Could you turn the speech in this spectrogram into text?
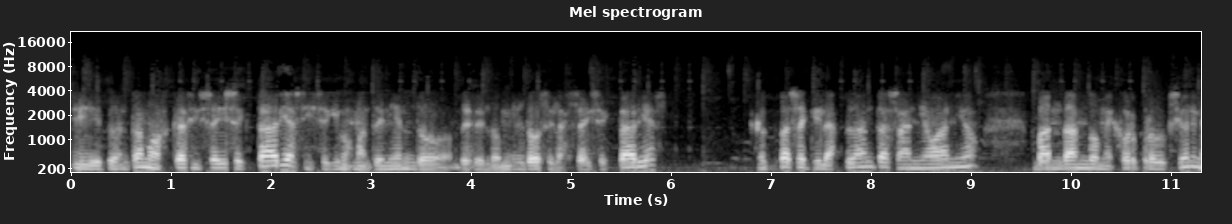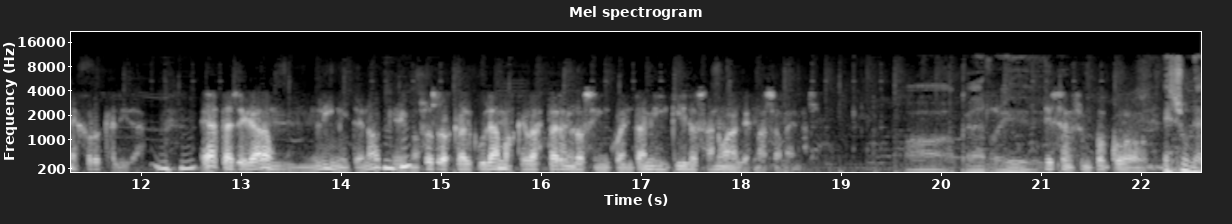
eh, plantamos casi 6 hectáreas y seguimos manteniendo desde el 2012 las 6 hectáreas. Lo que pasa es que las plantas año a año van dando mejor producción y mejor calidad. Hasta llegar a un límite, ¿no? Que nosotros calculamos que va a estar en los 50.000 kilos anuales más o menos. Oh, qué rico. Eso es un poco Es una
